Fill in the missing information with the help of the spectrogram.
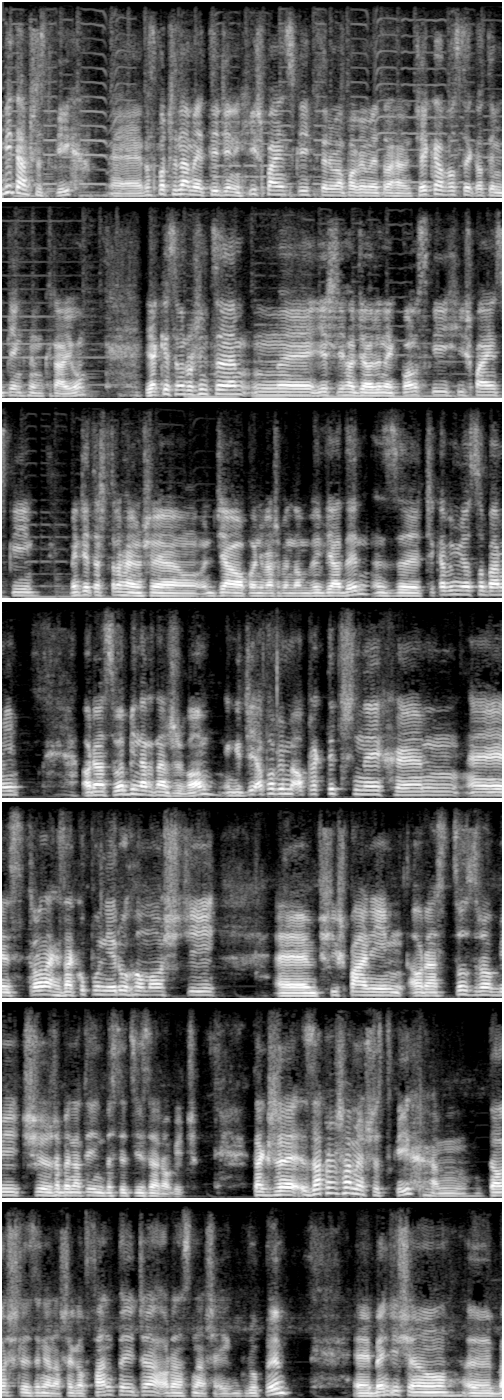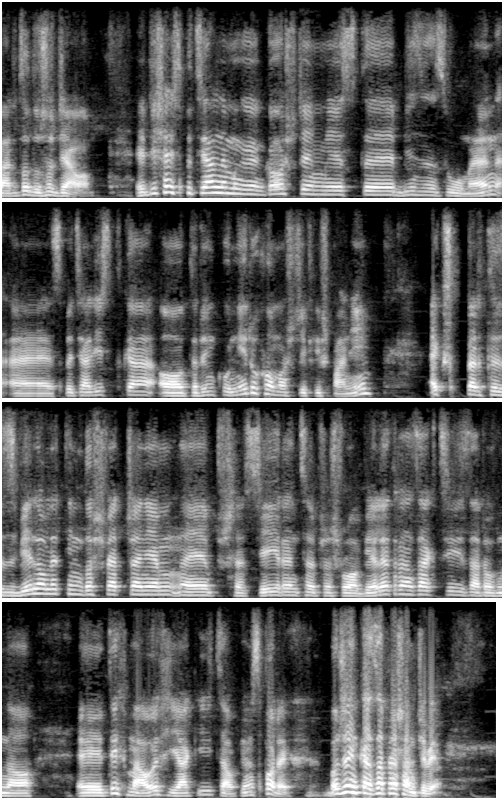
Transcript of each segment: Witam wszystkich. E, Rozpoczynamy tydzień hiszpański, w którym opowiemy trochę ciekawostek o tym pięknym kraju. Jakie są różnice, mm, e, jeśli chodzi o rynek polski i hiszpański? Będzie też trochę się działo, ponieważ będą wywiady z ciekawymi osobami oraz webinar na żywo, gdzie opowiemy o praktycznych e, stronach zakupu nieruchomości w Hiszpanii oraz co zrobić, żeby na tej inwestycji zarobić. Także zapraszamy wszystkich do śledzenia naszego fanpage'a oraz naszej grupy. E, Będzie się e, bardzo dużo działo. Dzisiaj specjalnym gościem jest e, bizneswoman, specjalistka od rynku nieruchomości w Hiszpanii, ekspert z wieloletnim doświadczeniem. Przez jej ręce przeszło wiele transakcji, zarówno tych małych, jak i całkiem sporych. Bożenka, zapraszam Ciebie.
